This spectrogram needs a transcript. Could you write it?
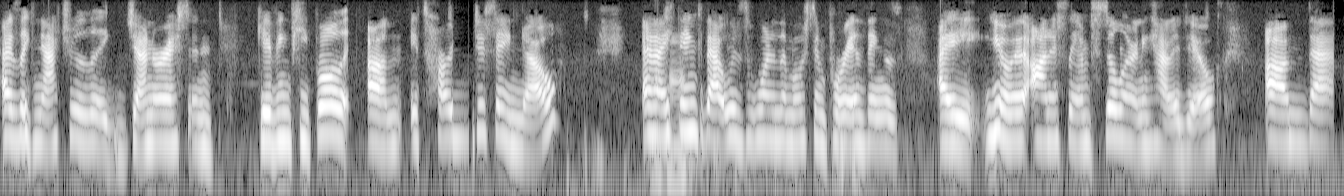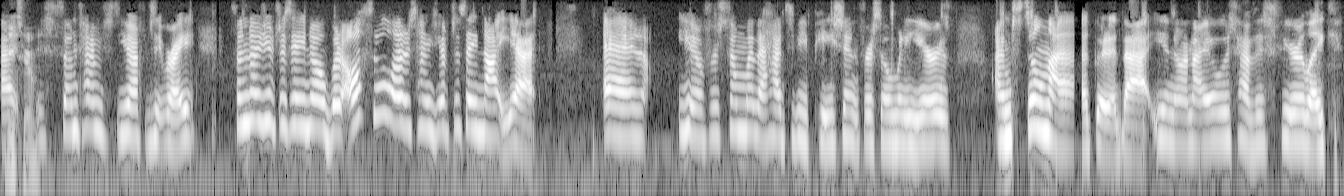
as like naturally like generous and giving people um it's hard to say no and Uh-huh. I think that was one of the most important things I, you know, honestly, I'm still learning how to do. Um, that Me too. sometimes you have to, right? Sometimes you have to say no, but also a lot of times you have to say not yet. And, you know, for someone that had to be patient for so many years, I'm still not good at that, you know, and I always have this fear like,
